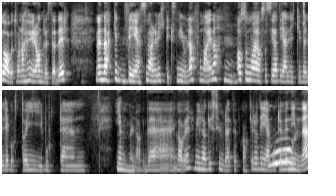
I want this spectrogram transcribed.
gavetårnet er høyere andre steder. Men det er ikke det som er det viktigste med jula for meg. da. Og så må jeg også si at jeg liker veldig godt å gi bort eh, hjemmelagde gaver. Vi lager surdeigpepperkaker, og de gir jeg bort til en venninne.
